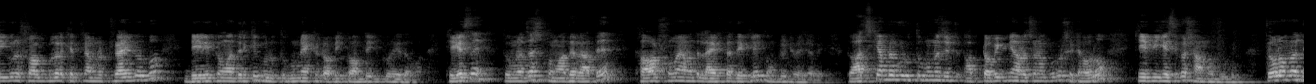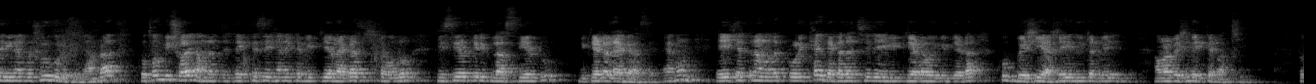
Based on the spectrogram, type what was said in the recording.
এইগুলো সবগুলোর ক্ষেত্রে আমরা ট্রাই করব। ডেইলি তোমাদেরকে গুরুত্বপূর্ণ একটা টপিক কমপ্লিট করে দেওয়া ঠিক আছে? তোমরা জাস্ট তোমাদের রাতে খাওয়ার সময় আমাদের লাইফটা দেখলে কমপ্লিট হয়ে যাবে। তো আজকে আমরা গুরুত্বপূর্ণ যে টপিক নিয়ে আলোচনা করব, সেটা হলো কেপিকেসি বা সামগ্রিক চলো আমরা দেরি না শুরু করে ফেলি। আমরা প্রথম বিষয়, আমরা দেখতেছি এখানে একটা বিক্রিয়া লেখা আছে, সেটা হলো PCL three plus CL two বিক্রিয়াটা লেখা আছে। এখন এই ক্ষেত্রে আমাদের পরীক্ষায় দেখা যাচ্ছে যে এই বিক্রিয়াটা, ওই বিক্রিয়াটা খুব বেশি আসে। এই দুইটার আমরা বেশি দেখতে পাচ্ছি। তো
